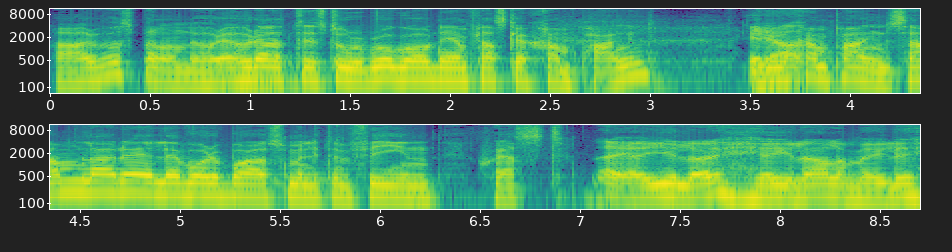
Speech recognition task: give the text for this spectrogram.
Ja, det var spännande att höra. Jag hörde att storebror gav dig en flaska champagne. Är Ja. du champagnesamlare eller var det bara som en liten fin gest? Nej, jag, gillar, jag gillar alla, möjliga,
